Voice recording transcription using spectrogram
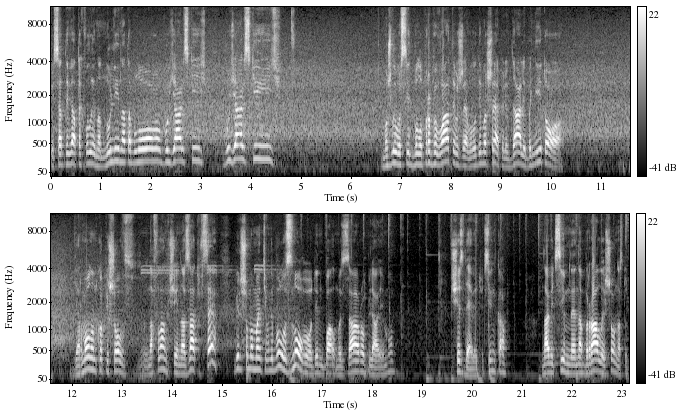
69-та хвилина. Нулі на табло. Буяльський. Буяльський. Можливо, слід було пробивати вже. Володимир Шепелєв. Далі. Беніто. Ярмоленко пішов на фланг ще й назад. Все. Більше моментів не було. Знову один бал ми заробляємо. 6-9 оцінка. Навіть 7 не набрали. Що у нас тут?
